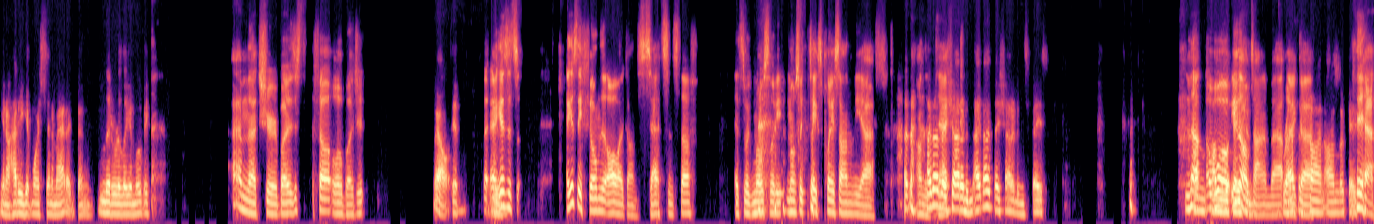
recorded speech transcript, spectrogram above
You know, how do you get more cinematic than literally a movie? I'm not sure, but it just felt low budget. Well, it I I guess it's I guess they filmed it all like on sets and stuff. It's like mostly mostly takes place on the uh on the I thought they shot it. In, I thought they shot it in space. No On- on well you know what I'm talking about. Wrath Like uh on location. yeah.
